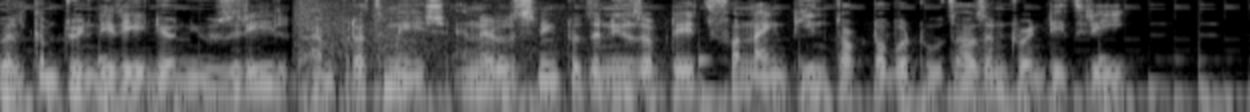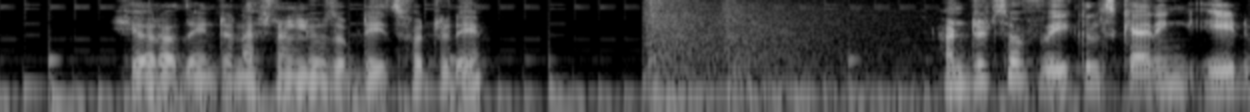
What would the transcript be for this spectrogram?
Welcome to Indie Radio Newsreel. I'm Prathmesh and you're listening to the news updates for 19th October 2023. Here are the international news updates for today. Hundreds of vehicles carrying aid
